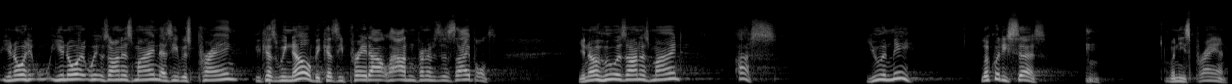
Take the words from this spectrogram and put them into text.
you know what, you know what was on his mind as he was praying? Because we know, because he prayed out loud in front of his disciples. You know who was on his mind? Us. You and me. Look what he says when he's praying.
